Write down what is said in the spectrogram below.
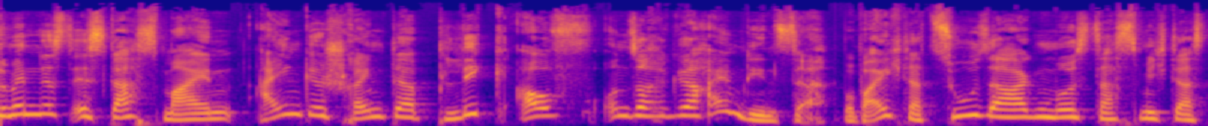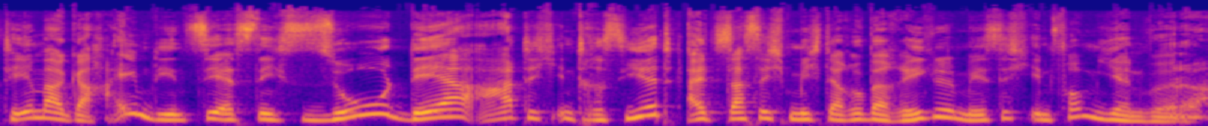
Zumindest ist das mein eingeschränkter Blick auf unsere Geheimdienste. Wobei ich dazu sagen muss, dass mich das Thema Geheimdienste jetzt nicht so derartig interessiert, als dass ich mich darüber regelmäßig informieren würde.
